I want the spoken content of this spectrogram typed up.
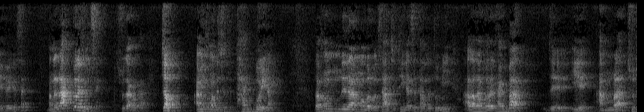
এ হয়ে গেছে মানে রাগ করে ফেলছে, সোজা কথা। চল, আমি তোমাদের সাথে থাকবোই না। তখন রিদা আম্মু বলছে আচ্ছা ঠিক আছে, তাহলে তুমি আলাদা ঘরে থাকবা যে ইয়ে আমরা ছোট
